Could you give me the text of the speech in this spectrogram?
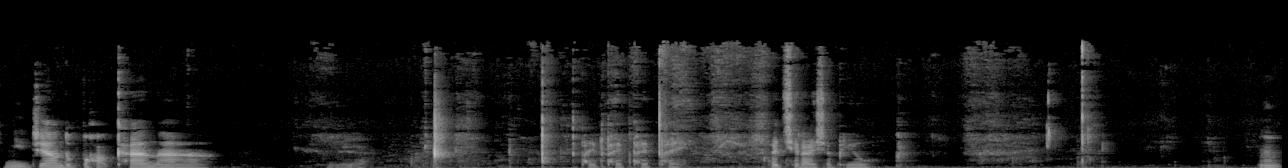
你这样都不好看呐、拍拍拍拍，快起来，小朋友。嗯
